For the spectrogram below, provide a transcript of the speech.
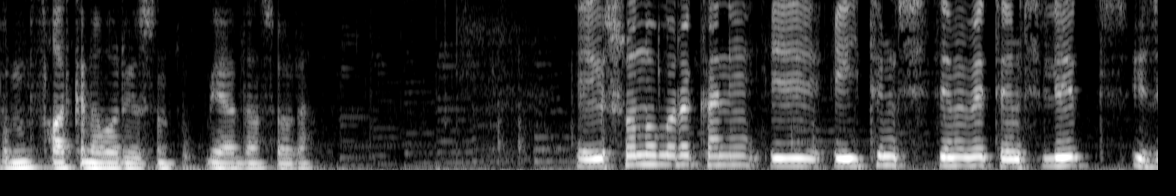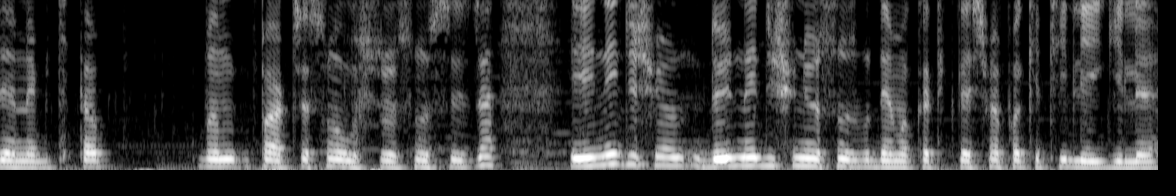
bunun farkına varıyorsun bir yerden sonra. E, son olarak hani e, eğitim sistemi ve temsiliyet üzerine bir kitabın parçasını oluşturuyorsunuz siz de. E, ne, düşün, ne düşünüyorsunuz bu demokratikleşme paketiyle ilgili?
